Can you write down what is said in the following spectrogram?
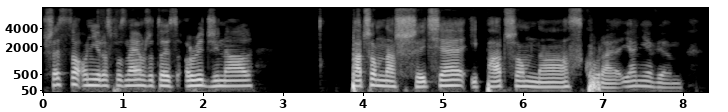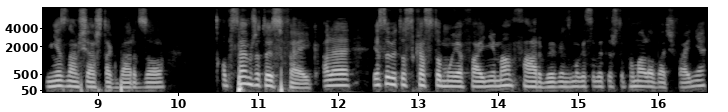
Przez co oni rozpoznają, że to jest original, patrzą na szycie i patrzą na skórę. Ja nie wiem, nie znam się aż tak bardzo. Obstałem, że to jest fake, ale ja sobie to skustomuję fajnie, mam farby, więc mogę sobie też to pomalować fajnie,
